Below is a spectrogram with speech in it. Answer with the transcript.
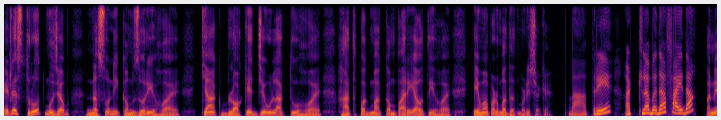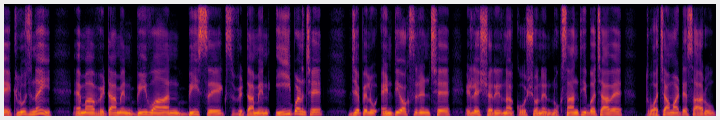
એટલે સ્ત્રોત મુજબ નસોની કમજોરી હોય ક્યાંક બ્લોકેજ જેવું લાગતું હોય હાથ પગમાં કંપારી આવતી હોય એમાં પણ મદદ મળી શકે. બાપરે આટલા બધા ફાયદા? અને એટલું જ નહીં એમાં vitamin B one B six vitamin E પણ છે જે પેલું એન્ટીઓક્સિડન્ટ છે એટલે શરીરના કોષોને નુકસાનથી બચાવે ત્વચા માટે સારું.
